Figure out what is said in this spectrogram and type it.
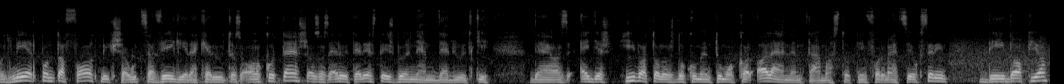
Hogy miért pont a Falk Miksa utca végére került az alkotás, az az előterjesztésből nem derült ki, de az egyes hivatalos dokumentumokkal alá nem támasztott információk szerint dédapja,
